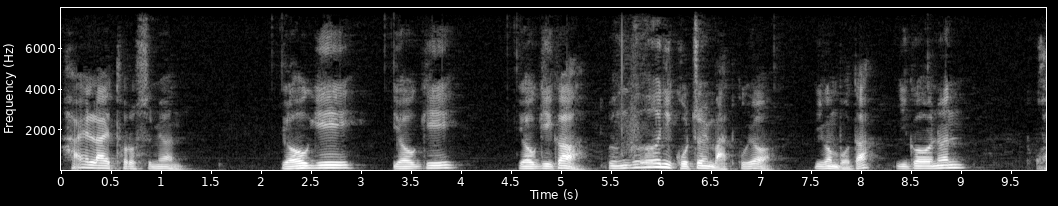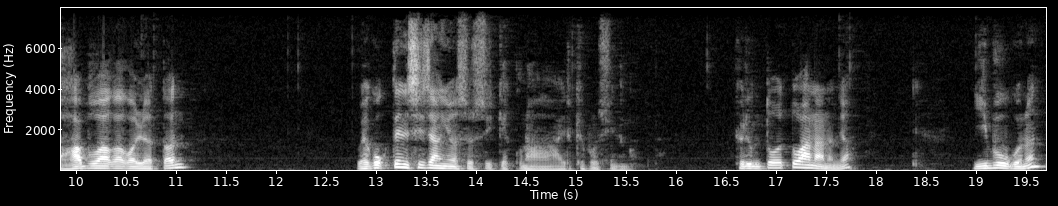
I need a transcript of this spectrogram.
하이라이터로 쓰면 여기 여기 여기가 은근히 고점이 맞고요. 이건 뭐다? 이거는 과부하가 걸렸던 왜곡된 시장이었을 수 있겠구나 이렇게 볼 수 있는 겁니다. 그리고 또, 또 하나는요. 이 부분은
